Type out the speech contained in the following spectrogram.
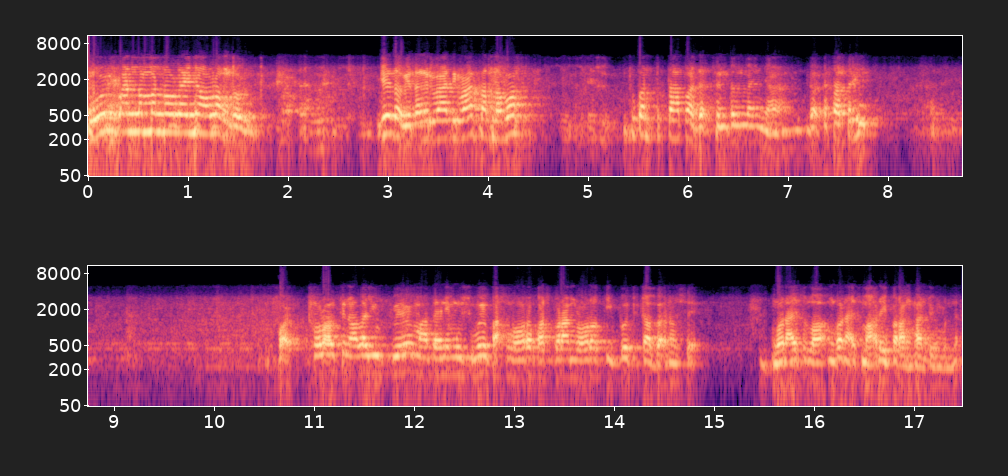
Mun pan nemen oleh nyolong tuh. Gitu kita riwayat-riwayat pas nopo. Itu kan betapa ada gentlemannya, enggak kesatri. Sholat sin ala yube mata ini musuhnya pas loro, pas perang loro tiba ditabak nasi. Engko nek iso engko nek semari perang tanding bener.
